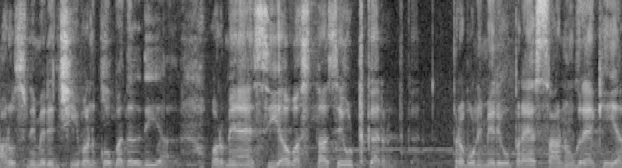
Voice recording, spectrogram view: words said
और उसने मेरे जीवन को बदल दिया और मैं ऐसी अवस्था से उठकर प्रभु ने मेरे ऊपर ऐसा अनुग्रह किया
